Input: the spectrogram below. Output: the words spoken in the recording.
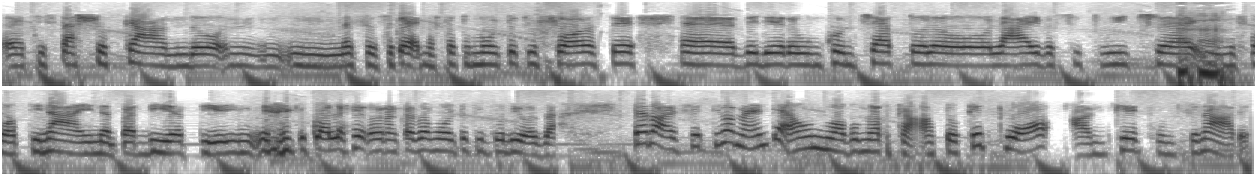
eh, ti sta scioccando, mh, nel senso che è stato molto più forte eh, vedere un concerto live su Twitch ah. in Fortnite per dirti, che quella era una cosa molto più curiosa. Però effettivamente è un nuovo mercato che può anche funzionare.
